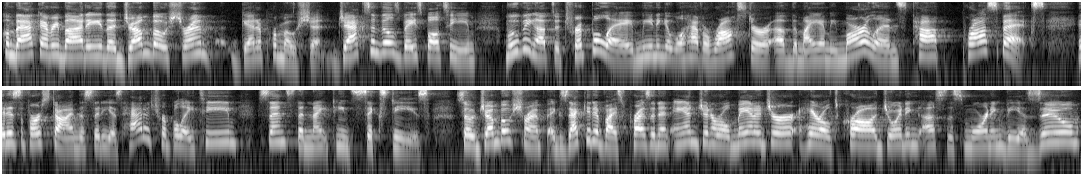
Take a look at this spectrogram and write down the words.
Welcome back, everybody. The Jumbo Shrimp get a promotion. Jacksonville's baseball team moving up to AAA, meaning it will have a roster of the Miami Marlins top prospects. It is the first time the city has had a AAA team since the 1960s. So Jumbo Shrimp Executive Vice President and General Manager Harold Craw joining us this morning via Zoom.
